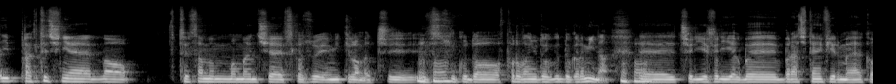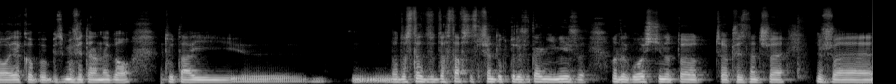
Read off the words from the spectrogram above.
I, praktycznie no, w tym samym momencie wskazuje mi kilometr, czy w mhm. stosunku do, w porównaniu do, do Garmina. Mhm. E, czyli jeżeli jakby brać tę firmę jako, jako powiedzmy rzetelnego tutaj e, no, dostawcę sprzętu, który rzetelnie mierzy odległości, no to trzeba przyznać, że, że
